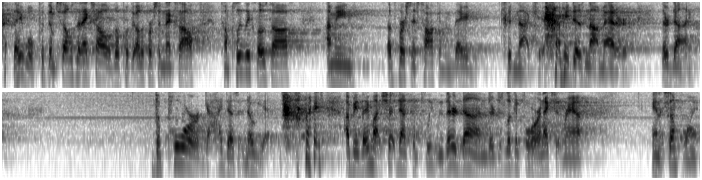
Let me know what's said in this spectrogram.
they will put themselves in exile, or they'll put the other person in exile, completely closed off. I mean, the person is talking, and they could not care. I mean, it does not matter. They're done. The poor guy doesn't know yet, right? I mean, they might shut down completely. They're done. They're just looking for an exit ramp. And at some point,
